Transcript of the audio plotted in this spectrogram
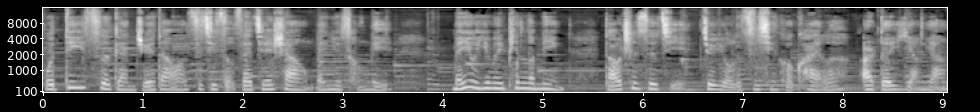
我第一次感觉到自己走在街上美女丛里，没有因为拼了命捯饬自己就有了自信和快乐而得意洋洋。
